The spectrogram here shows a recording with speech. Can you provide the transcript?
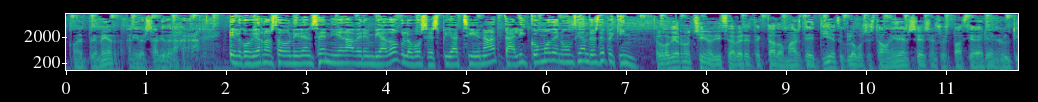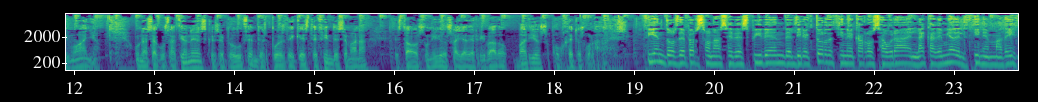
con el primer aniversario de la guerra. El gobierno estadounidense niega haber enviado globos espía a China, tal y como denuncian desde Pekín. El gobierno chino dice haber detectado más de 10 globos estadounidenses en su espacio aéreo en el último año. Unas acusaciones que se producen después de que este fin de semana Estados Unidos haya derribado varios objetos voladores. Cientos de personas se despiden del director de cine Carlos Saura en la Academia del Cine en Madrid.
